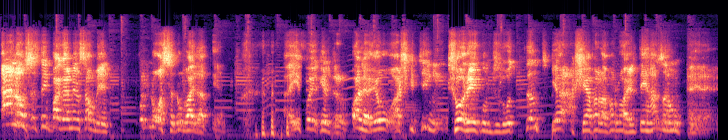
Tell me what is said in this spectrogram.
Ah, não, vocês têm que pagar mensalmente. Nossa, não vai dar tempo. Aí foi aquele drama. Olha, eu acho que tinha. Chorei diz o outro, tanto que a chefa lá falou: ele tem razão. É,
